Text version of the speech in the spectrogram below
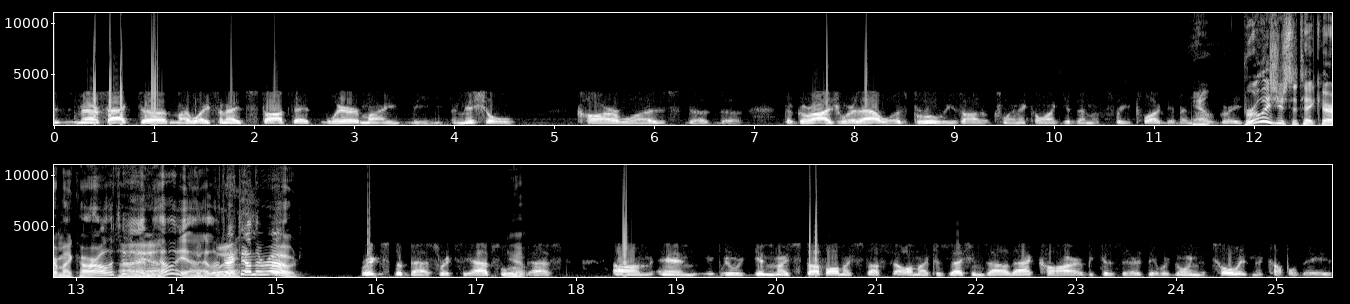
as a matter of fact, uh, my wife and I had stopped at where my the initial car was, the the the garage where that was, Bruley's Auto Clinic. I want to give them a free plug. They've been Yeah. so great. Bruley's used to take care of my car all the time. yeah. Hell yeah! Good I lived right down the road. Rick's the best. Rick's the absolute Yep. best. Um, and we were getting my stuff, all my stuff, all my possessions out of that car because they they were going to tow it in a couple days.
